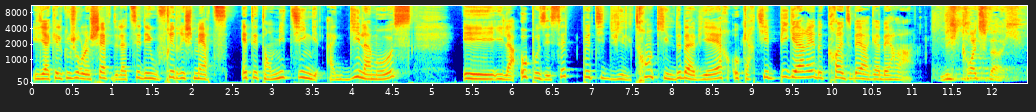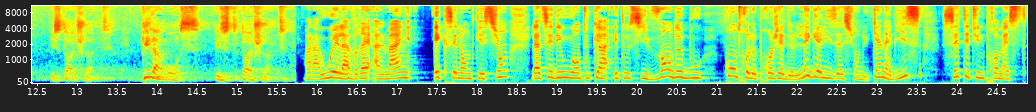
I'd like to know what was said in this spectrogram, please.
Il y a quelques jours, le chef de la CDU, Friedrich Merz, était en meeting à Guilamos et il a opposé cette petite ville tranquille de Bavière au quartier bigarré de Kreuzberg à Berlin. Nicht Kreuzberg ist Deutschland. Gilamos ist Deutschland. Voilà, où est la vraie Allemagne? Excellente question. La CDU, en tout cas, est aussi vent debout contre le projet de légalisation du cannabis. C'était une promesse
